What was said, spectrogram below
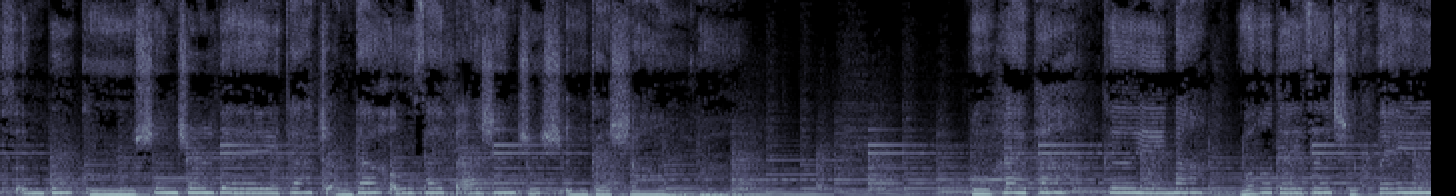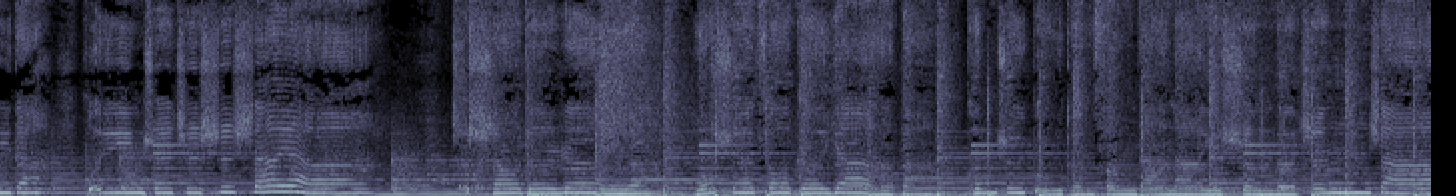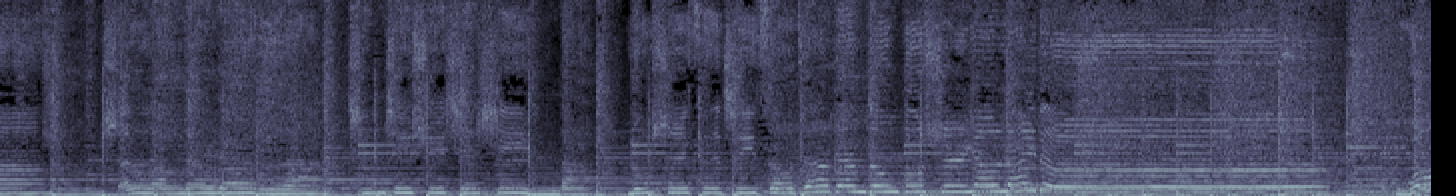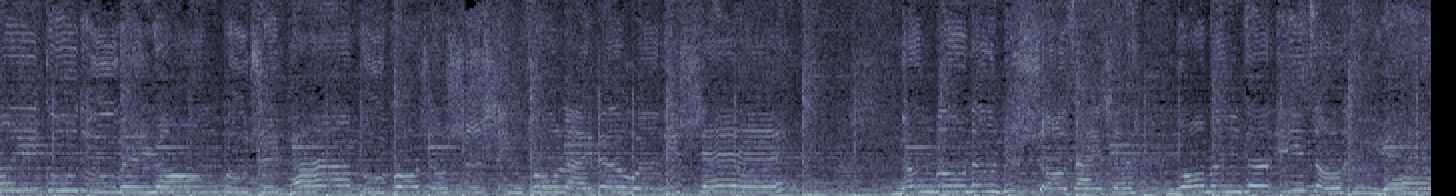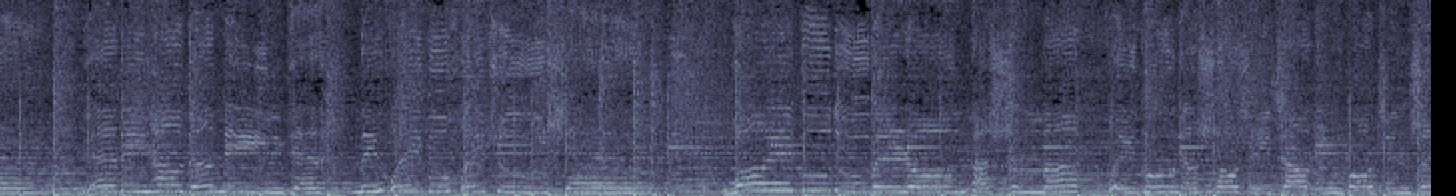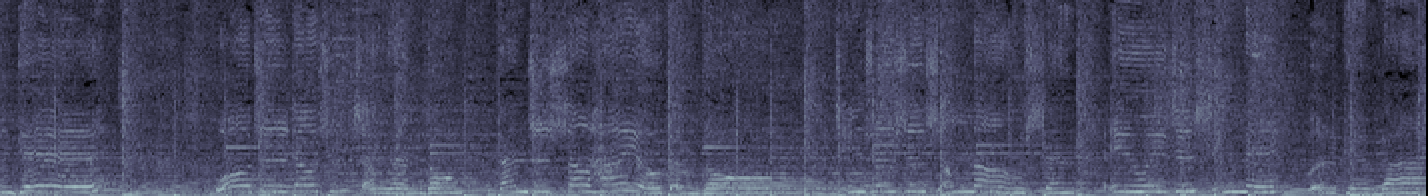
奋不顾身，只为他长大后才发现只是个笑话。不害怕，可以吗？我对自己回答，回应却只是沙哑。嘲笑的人啊，我学做个哑巴，恐惧不断放大那一瞬的挣扎。善良的人啊，请继续前行吧，路是自己走的，感动不是要来的。我以孤独为荣，不惧怕，不过就是幸福来的晚一些。能不能别说再见？我们可以走很远。但至少还有感动。青春是场冒险因为真心 never give up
